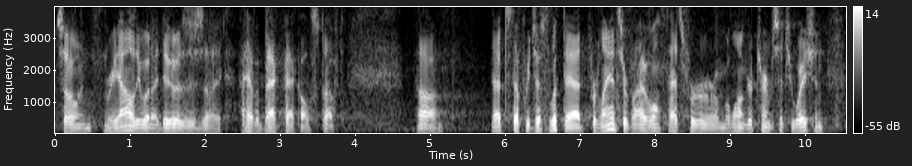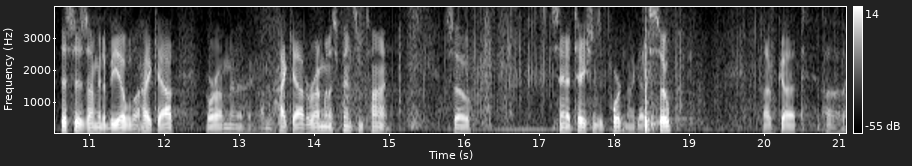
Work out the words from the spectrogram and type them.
So in reality, what I do is, is I, I have a backpack all stuffed. Um, that stuff we just looked at for land survival, that's for a longer term situation. This is I'm going to be able to hike out, or I'm going to I'm going to hike out, or I'm going to spend some time. So sanitation is important. I got soap. I've got uh,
